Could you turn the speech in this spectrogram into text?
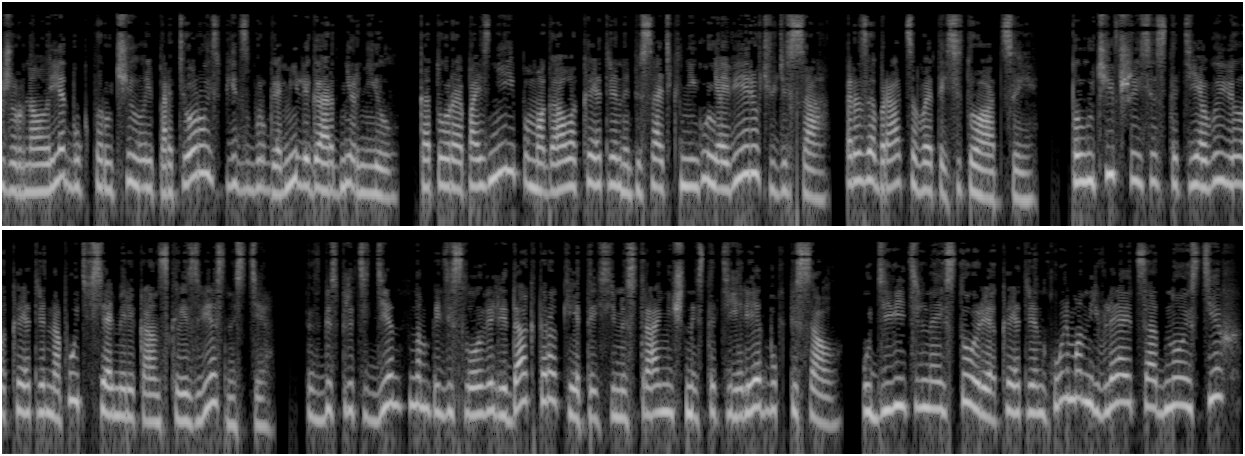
Журнал Redbook поручил репортеру из Питтсбурга Милли Гарднер Нил, которая позднее помогала Кэтрин написать книгу «Я верю в чудеса», разобраться в этой ситуации. Получившаяся статья вывела Кэтрин на путь всеамериканской известности. В беспрецедентном предисловии редактора к этой семистраничной статье Редбук писал, «Удивительная история Кэтрин Кульман является одной из тех,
